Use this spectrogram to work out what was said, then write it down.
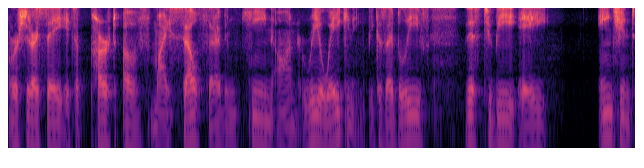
or should I say, it's a part of myself that I've been keen on reawakening because I believe this to be a ancient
